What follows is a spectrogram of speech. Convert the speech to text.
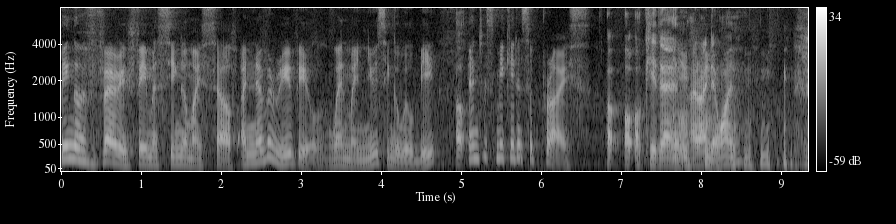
Being a very famous singer myself, I never reveal when my new single will be Oh. and just make it a surprise. Oh, oh, okay then. Hmm. I write that one.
